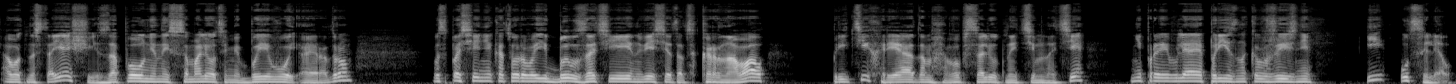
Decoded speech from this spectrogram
А вот настоящий, заполненный самолетами боевой аэродром, во спасение которого и был затеян весь этот карнавал, притих рядом в абсолютной темноте, не проявляя признаков жизни, и уцелел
